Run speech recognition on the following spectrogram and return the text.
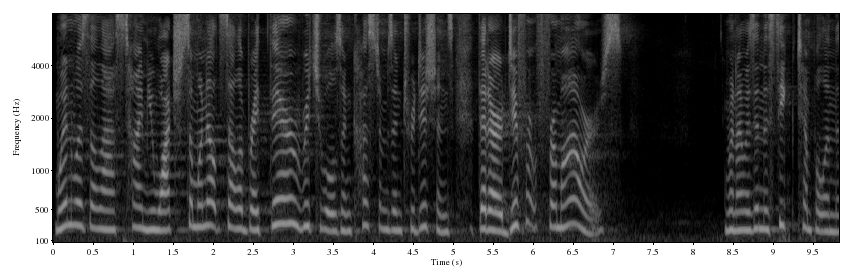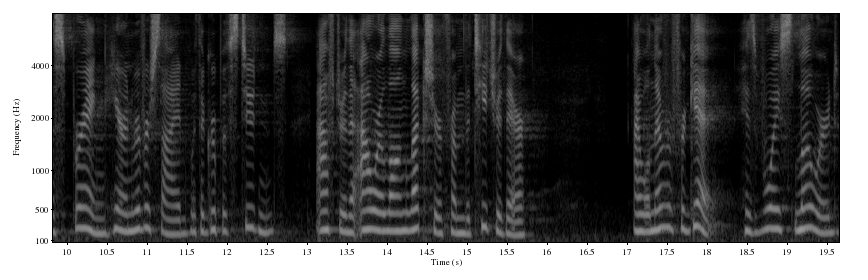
When was the last time you watched someone else celebrate their rituals and customs and traditions that are different from ours? When I was in the Sikh temple in the spring here in Riverside with a group of students after the hour long lecture from the teacher there, I will never forget his voice lowered,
